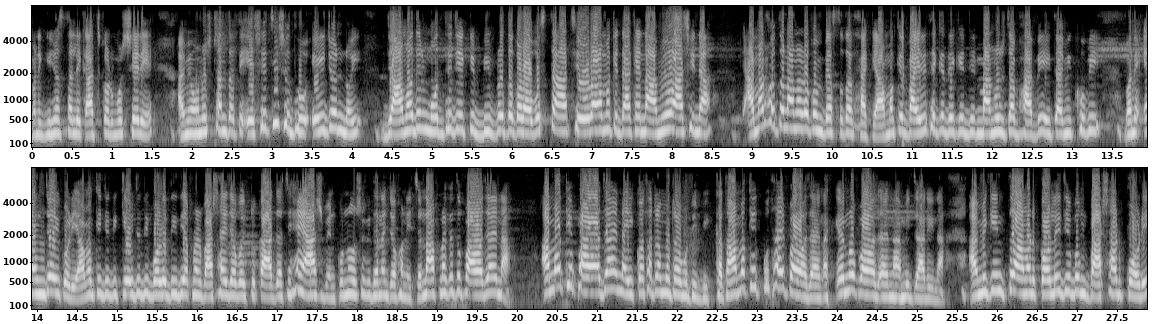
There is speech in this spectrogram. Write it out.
মানে গৃহস্থালে কাজকর্ম সেরে আমি অনুষ্ঠানটাতে এসেছি শুধু এই জন্যই যে আমাদের মধ্যে যে একটি বিব্রতকর অবস্থা আছে, ওরা আমাকে ডাকে না, আমিও আসি না। আমার হয়তো নানা রকম ব্যস্ততা থাকে। আমাকে বাইরে থেকে দেখে যে মানুষ যা ভাবে, এটা আমি খুবই মানে এনজয় করি। আমাকে যদি কেউ যদি বলে, দিদি, আপনার বাসায় যাব, একটু কাজ আছে। হ্যাঁ আসবেন, কোনো অসুবিধা নাই, যখন ইচ্ছা। না, আপনাকে তো পাওয়া যায় না। আমাকে পাওয়া যায় না, এই কথাটা মোটামুটি বিখ্যাত। আমাকে কোথায় পাওয়া যায় না, কেন পাওয়া যায় না আমি জানি না। আমি কিন্তু আমার কলেজ এবং বাসার পরে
